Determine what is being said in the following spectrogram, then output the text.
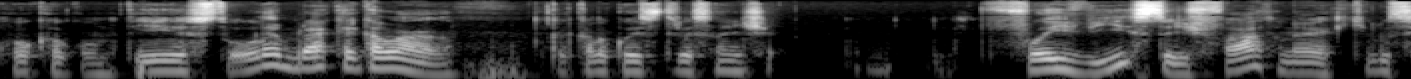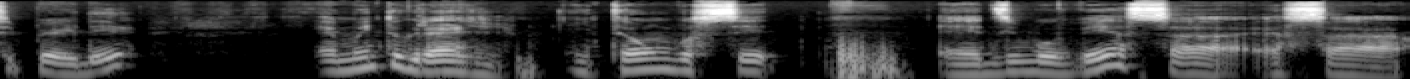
qual que é o contexto, ou lembrar que aquela, que aquela coisa interessante foi vista de fato, né, aquilo se perder, é muito grande. Então você é, desenvolver essa, essa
